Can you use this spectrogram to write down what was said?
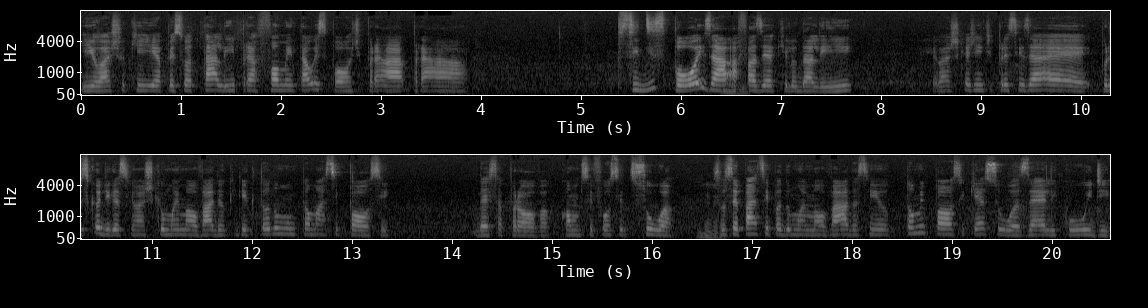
E eu acho que a pessoa está ali para fomentar o esporte, para se dispôs a, a, uhum. fazer aquilo dali. Eu acho que a gente precisa. É, por isso que eu digo assim, eu acho que o Mãe Malvada, eu queria que todo mundo tomasse posse dessa prova, como se fosse sua. Uhum. Se você participa do Mãe Malvada, assim, eu tome posse que é sua, zele, cuide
